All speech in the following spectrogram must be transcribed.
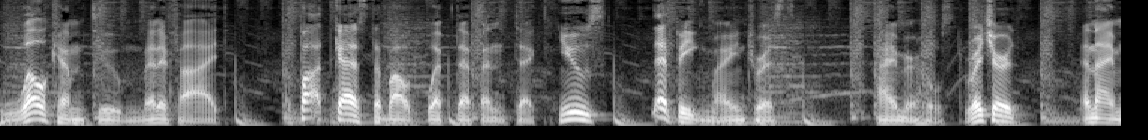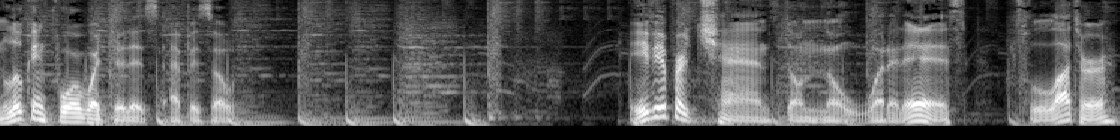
Welcome to Minified, a podcast about web dev and tech news that piqued my interest. I'm your host, Richard, and I'm looking forward to this episode. If you perchance don't know what it is, Flutter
